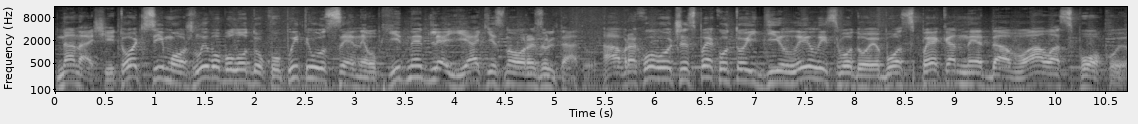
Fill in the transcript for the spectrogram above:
На нашій точці можливо було докупити усе необхідне для якісного результату. А враховуючи спеку, то й ділились водою, бо спека не давала спокою.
